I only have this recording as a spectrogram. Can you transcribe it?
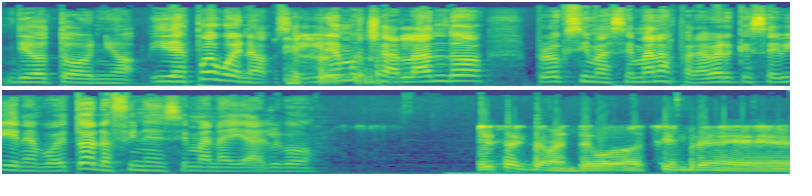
de, otoño. Y después, bueno, seguiremos charlando próximas semanas para ver qué se viene, porque todos los fines de semana hay algo. Exactamente, siempre,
